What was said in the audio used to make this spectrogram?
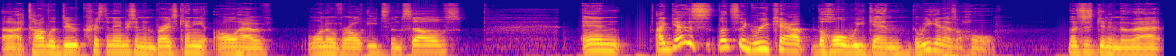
Uh, Todd LeDuc, Krysten Anderson, and Bryce Kenny all have one overall each themselves. And I guess let's like recap the whole weekend, the weekend as a whole. Let's just get into that.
